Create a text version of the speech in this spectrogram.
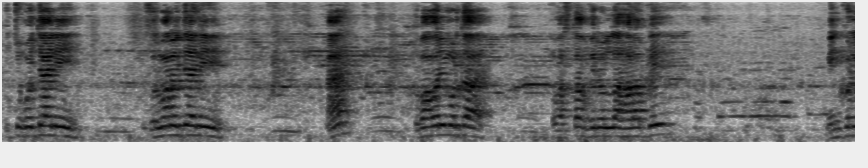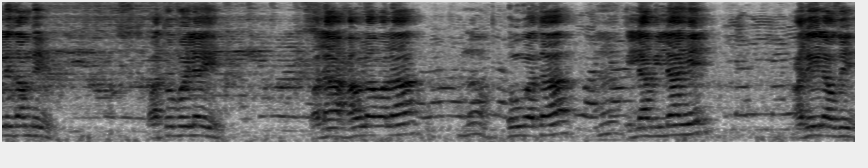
কিচ্ছু কইতে হয়নি মুসলমান হইতে হয়নি হ্যাঁ? তোমা করি মরতা তো আস্তাক ফিরুল্লাহ রাব্বি। মিন কুল্লি জামবিন ওয়াতু বইলাই ওয়ালা হাওলা ওয়ালা কুওয়াতা ইল্লা বিল্লাহি আলিল আযীম।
